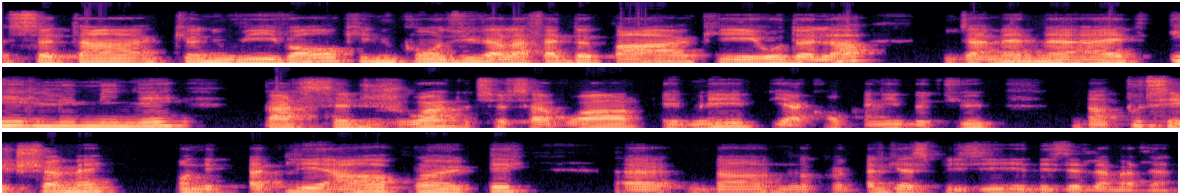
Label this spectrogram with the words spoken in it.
ce temps que nous vivons, qui nous conduit vers la fête de Pâques qui est au-delà, nous amène à être illuminés par cette joie de se savoir aimer puis accompagner de Dieu dans tous ces chemins qu'on est appelé à emprunter euh, dans notre belle Gaspésie et les îles de la Madeleine.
